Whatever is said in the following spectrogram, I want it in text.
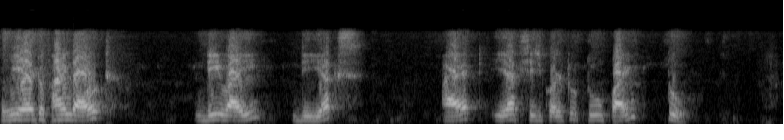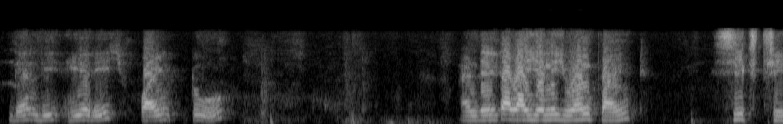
We have to find out d y d x at x is equal to two point two then here is point two and delta y n is one point six three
